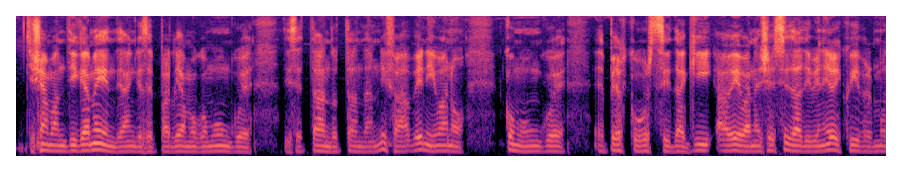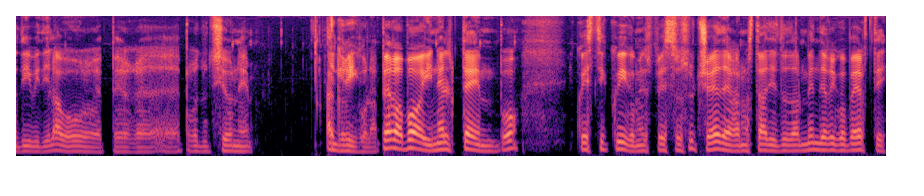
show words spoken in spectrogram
diciamo anticamente, anche se parliamo comunque di 70-80 anni fa, venivano comunque eh, percorsi da chi aveva necessità di venire qui per motivi di lavoro e per eh, produzione agricola. Però poi nel tempo questi qui, come spesso succede, erano stati totalmente ricoperti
